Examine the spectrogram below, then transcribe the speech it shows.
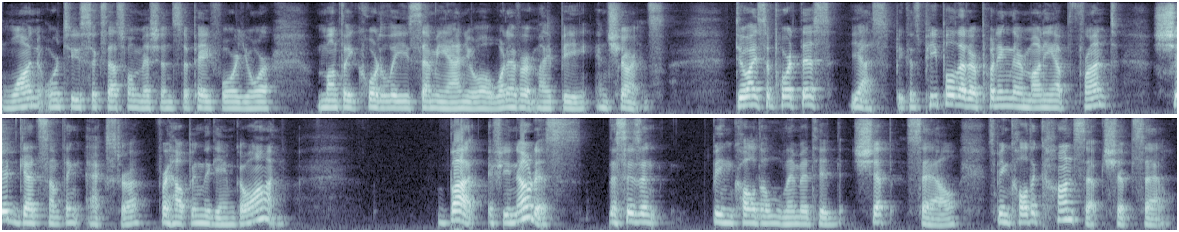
one or two successful missions to pay for your monthly, quarterly, semi annual, whatever it might be, insurance. Do I support this? Yes, because people that are putting their money up front should get something extra for helping the game go on. But if you notice, this isn't being called a limited ship sale, it's being called a concept ship sale.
